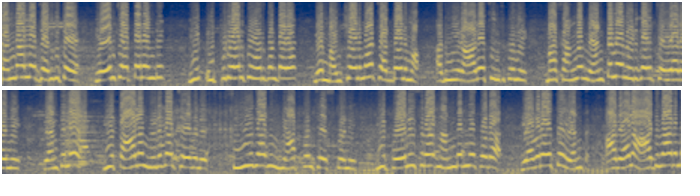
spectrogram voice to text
సంఘాల్లో జరిగితే ఏం చేస్తారండి? ఇప్పటి వరకు ఊరుకుంటారా? మేము మంచోళ్ళమో చెడ్డోళ్ళమో? అది మీరు ఆలోచించుకుని మా సంఘం వెంటనే విడుదల చేయాలని వెంటనే ఈ తాళం విడుదల చేయాలని సిఈ గారిని జ్ఞాపకం చేసుకొని ఈ పోలీసు వారిని అందరినీ కూడా ఎవరైతే ఎంత ఆ వేళ ఆదివారం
